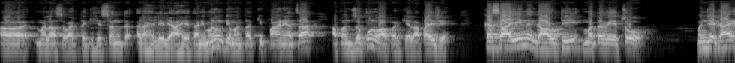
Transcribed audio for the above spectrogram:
अं, मला असं वाटतं की हे संत राहिलेले आहेत. आणि म्हणून ते म्हणतात की पाण्याचा आपण जपून वापर केला पाहिजे. कसाईन गावठी मतवेचो. म्हणजे काय?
